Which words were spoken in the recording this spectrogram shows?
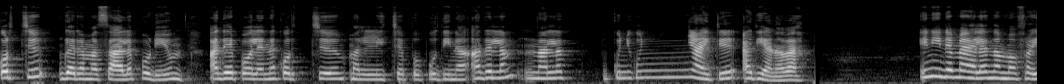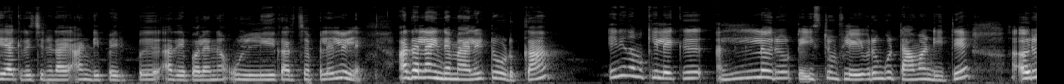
കുറച്ച് ഗരം മസാല പൊടിയും അതേപോലെ തന്നെ കുറച്ച് മല്ലിച്ചപ്പ് പുതിന അതെല്ലാം നല്ല കുഞ്ഞു കുഞ്ഞായിട്ട് അരിയണവേ. ഇനി ഇതിന്റെ മേലെ നമ്മൾ ഫ്രൈ ആക്കി വെച്ചിട്ടുണ്ടായ അണ്ടിപ്പരിപ്പ് അതേപോലെ തന്നെ ഉള്ളി കറിച്ചപ്പലെല്ലാം ഇല്ലേ? അതെല്ലാം ഇതിന്റെ മേലെ ഇട്ട് കൊടുക്കാം. ഇനി നമുക്കിതിലേക്ക് നല്ലൊരു ടേസ്റ്റും ഫ്ലേവറും കിട്ടാൻ വേണ്ടിയിട്ട് ഒരു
